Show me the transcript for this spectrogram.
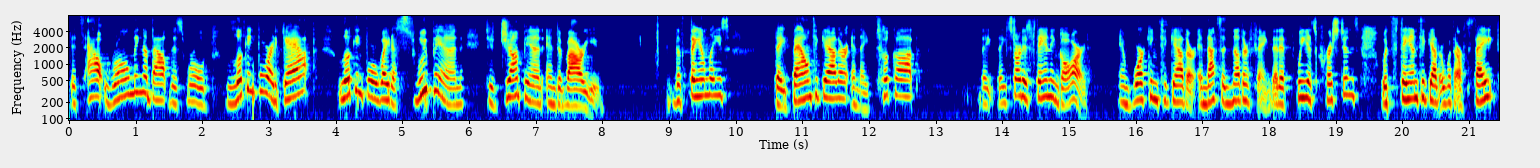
that's out roaming about this world looking for a gap looking for a way to swoop in, to jump in and devour you. the families, they bound together and they took up, they, they started standing guard and working together. And that's another thing that if we as Christians would stand together with our faith,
